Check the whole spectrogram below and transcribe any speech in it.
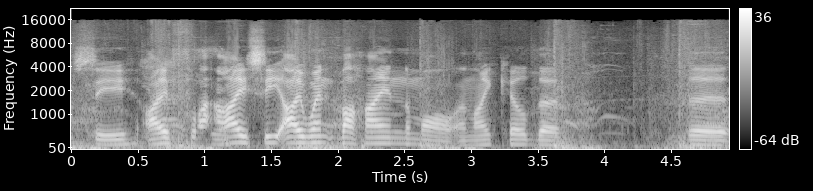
See, I fla- I see. I went behind them all and I killed the the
